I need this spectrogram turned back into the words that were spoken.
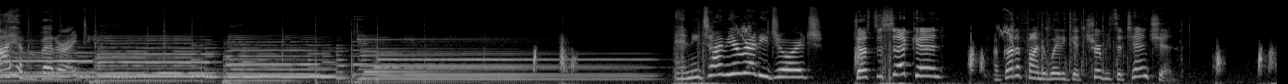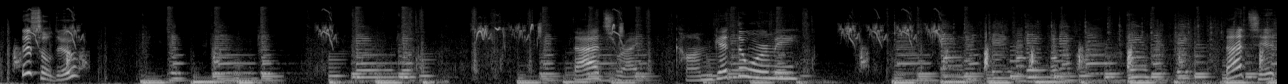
I have a better idea. Anytime you're ready, George. Just a second. I've got to find a way to get Chirpy's attention. This'll do. That's right. Come get the wormy. That's it.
